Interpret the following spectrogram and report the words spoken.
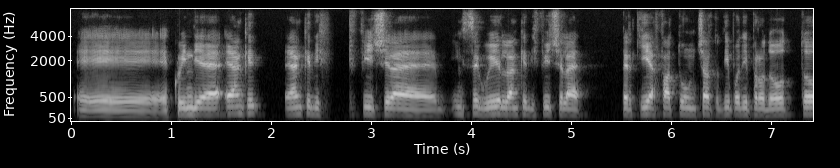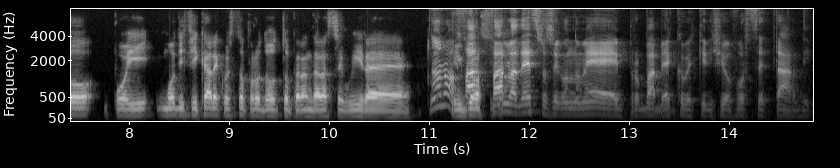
e, e quindi è, è, anche, è anche difficile inseguirlo, è anche difficile per chi ha fatto un certo tipo di prodotto, puoi modificare questo prodotto per andare a seguire. No, no, fa, grosso... farlo adesso secondo me è improbabile. Ecco perché dicevo forse è tardi.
